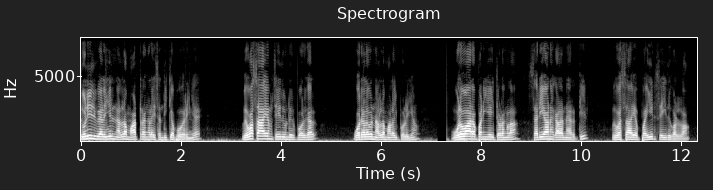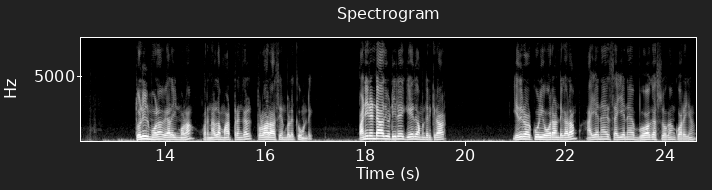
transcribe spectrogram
தொழில் வேலையில் நல்ல மாற்றங்களை சந்திக்க போகிறீங்க. விவசாயம் செய்து கொண்டிருப்பவர்கள் ஓரளவு நல்ல மழை பொழியும். உழவார பணியை தொடங்கலாம். சரியான கால நேரத்தில் விவசாய பயிர் செய்து கொள்ளலாம். தொழில் மூலம் வேலையின் மூலம் ஒரு நல்ல மாற்றங்கள் துளாராசி என்பதற்கு உண்டு. பனிரெண்டாவது வீட்டிலே கேது அமர்ந்திருக்கிறார். எதிர்வரக்கூடிய ஓராண்டு காலம் அயன சயன போக சுகம் குறையும்.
